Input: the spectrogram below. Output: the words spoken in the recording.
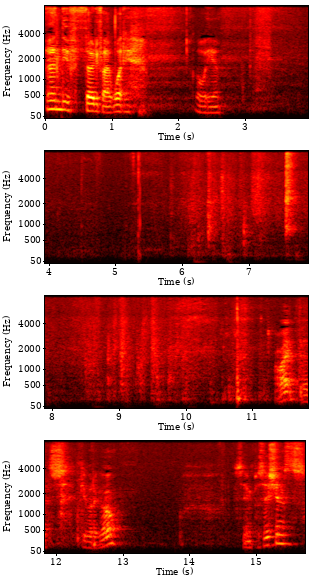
and the 35 watt over here. Alright, let's give it a go. Same positions.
